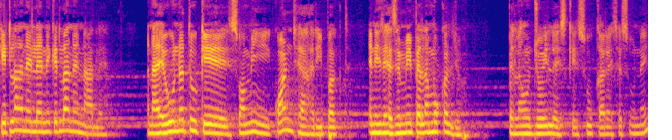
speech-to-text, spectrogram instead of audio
કેટલાને લે ને કેટલાને ના લે? અને આ એવું નહોતું કે સ્વામી કોણ છે આ હરિભક્ત? એની રેઝમી પહેલાં મોકલજો. પહેલાં હું જોઈ લઈશ કે શું કરે છે, શું નહીં.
